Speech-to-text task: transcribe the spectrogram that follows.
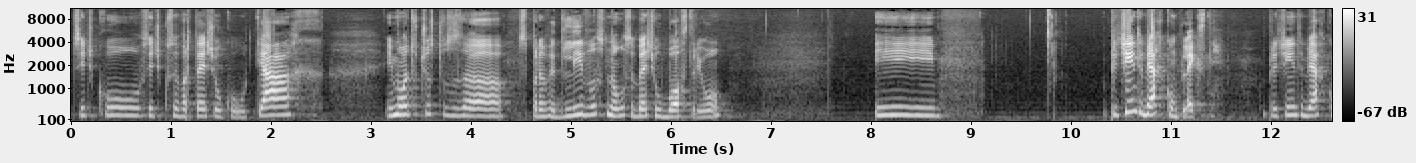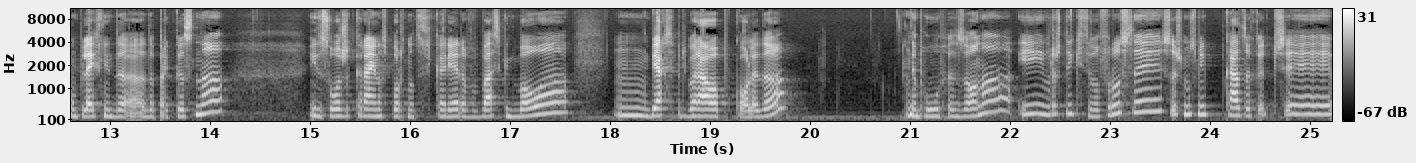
всичко, всичко се въртеше около тях и моето чувство за справедливост много се беше обострило. И причините бяха комплексни. Причините бяха комплексни да, да прекъсна и да сложа край на спортната си кариера в баскетбола. Бях се прибрала по коледа на полусезона и връщайки се в Русе, всъщност ми казаха, че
